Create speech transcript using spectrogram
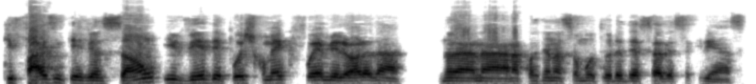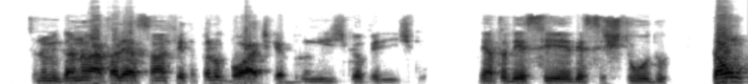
que faz intervenção e vê depois como é que foi a melhora na, na, na, na coordenação motora dessa, dessa criança. Se não me engano, a avaliação é feita pelo BOT, que é Brunistic ou Verídica dentro desse, desse estudo. Então,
